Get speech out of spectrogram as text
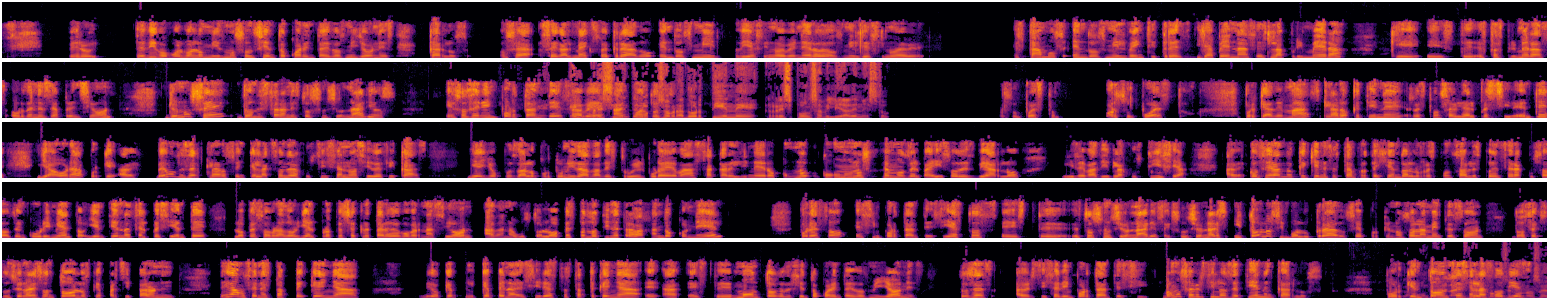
pero te digo, vuelvo a lo mismo, son 142 millones. Carlos, o sea, Segalmex fue creado en 2019, enero de 2019 Estamos en 2023 y apenas es la primera que este, estas primeras órdenes de aprehensión. Yo no sé dónde estarán estos funcionarios. Eso sería importante saber. ¿El presidente López Obrador tiene responsabilidad en esto? Por supuesto, por supuesto. Porque además, claro que tiene responsabilidad el presidente. Y ahora, porque, a ver, debemos de ser claros en que la acción de la justicia no ha sido eficaz y ello pues da la oportunidad a destruir pruebas, sacar el dinero, como no, como no sabemos del país o desviarlo y de evadir la justicia. A ver, considerando que quienes están protegiendo a los responsables pueden ser acusados de encubrimiento, y entiendas el presidente López Obrador y el propio secretario de Gobernación, Adán Augusto López, pues lo tiene trabajando con él. Por eso es importante, si estos, este, estos funcionarios, exfuncionarios y todos los involucrados, ¿eh? porque no solamente son dos exfuncionarios, son todos los que participaron en, digamos, en esta pequeña digo, qué, qué pena decir esto, esta pequeña eh, este monto de 142 millones. Entonces, a ver si sería importante, si vamos a ver si los detienen, Carlos, porque entonces en las audiencias,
